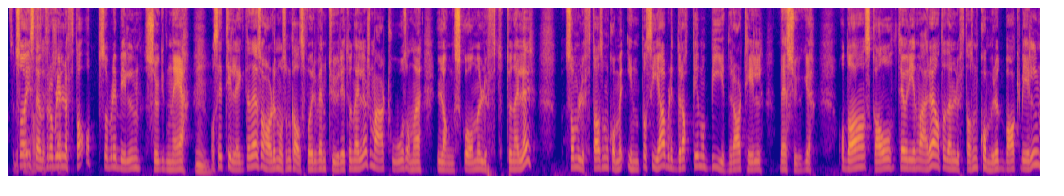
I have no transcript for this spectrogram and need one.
Så, så istedenfor å bli løfta opp, så blir bilen sugd ned. Mm. Og så I tillegg til det så har du noe som kalles for Venturi-tunneler, som er to sånne langsgående lufttunneler. Som lufta som kommer inn på sida, blir dratt inn og bidrar til det suget. Og da skal teorien være at den lufta som kommer ut bak bilen,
